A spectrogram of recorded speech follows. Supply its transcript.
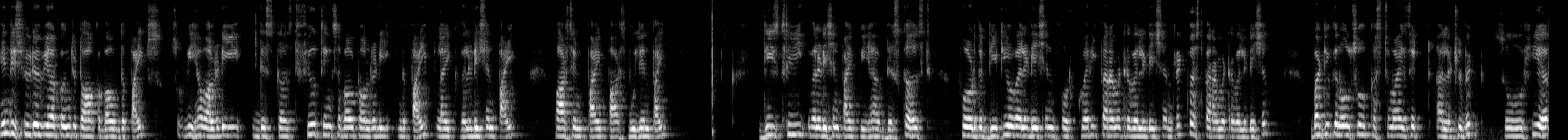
in this video we are going to talk about the pipes. So we have already discussed few things about already in the pipe like validation pipe, parse int pipe, parse boolean pipe. These three validation pipe we have discussed for the DTO validation, for query parameter validation, request parameter validation, but you can also customize it a little bit. So here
